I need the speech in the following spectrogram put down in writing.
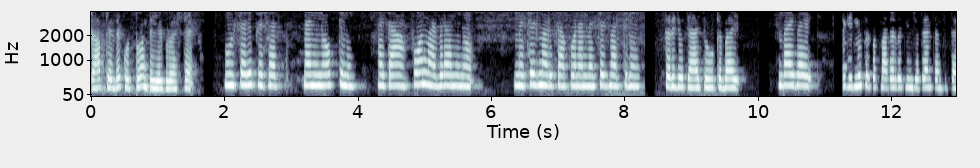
ಡ್ರಾಪ್ ಕೇಳಿದೆ ಕೊಟ್ಟರು ಅಂತ ಹೇಳ್ಬಿಡು ಅಷ್ಟೇ. ಹ್ಞೂ ಸರಿ ಪ್ರಸಾದ್ ನಾನು ನೀನು ಹೋಗ್ತೀನಿ. ಆಯಿತಾ? ಫೋನ್ ಮಾಡಬೇಡ ನೀನು. ಮೆಸೇಜ್ ಮಾಡು ಸಾಕು ನಾನು ಮೆಸೇಜ್ ಮಾಡ್ತೀನಿ. ಸರಿ ಜ್ಯೋತಿ ಆಯಿತು ಓಕೆ ಬಾಯ್ ಬಾಯ್ ಬಾಯ್ ನನಗೆ ಇನ್ನೂ ಸ್ವಲ್ಪ ಮಾತಾಡ್ಬೇಕು ನಿಮ್ಮ ಜೊತೆ ಅಂತ ಅನ್ಸುತ್ತೆ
